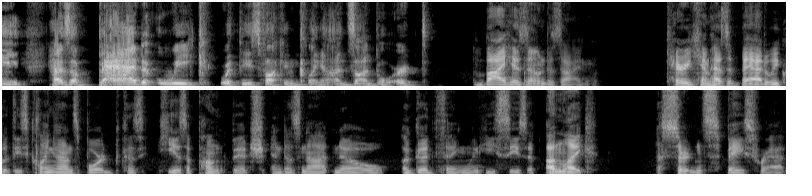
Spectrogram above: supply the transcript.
He has a bad week with these fucking Klingons on board. by his own design. Harry Kim has a bad week with these Klingons board because he is a punk bitch and does not know a good thing when he sees it. Unlike a certain space rat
